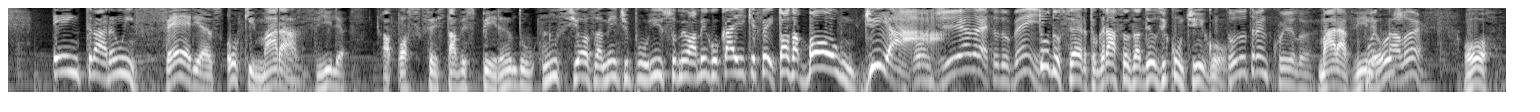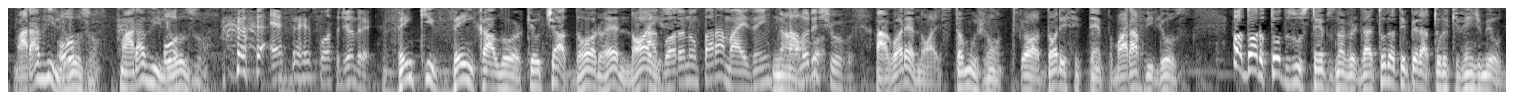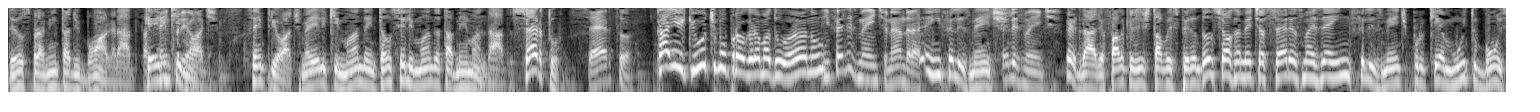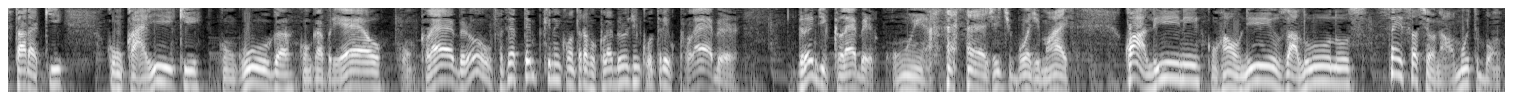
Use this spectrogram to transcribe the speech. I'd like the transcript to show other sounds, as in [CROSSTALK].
entrarão em férias. Oh, que maravilha! Aposto que você estava esperando ansiosamente por isso, meu amigo Kaique Feitosa. Bom dia! Bom dia, André, tudo bem? Tudo certo, graças a Deus e contigo. Tudo tranquilo. Maravilha. Muito Hoje... calor? Oh, maravilhoso, maravilhoso. [LAUGHS] Essa é a resposta de André. Vem que vem, calor, que eu te adoro, é nós. Agora não para mais, hein? Não, calor e agora- chuva. Agora é nós, tamo junto. Eu adoro esse tempo, maravilhoso. Eu adoro todos os tempos, na verdade, toda a temperatura que vem de meu Deus, pra mim tá de bom agrado. Porque é sempre ótimo. Sempre ótimo. É ele que manda, então se ele manda, tá bem mandado. Certo? Certo? Kaique, último programa do ano. Infelizmente, né, André? Infelizmente. Infelizmente. Verdade, eu falo que a gente estava esperando ansiosamente as férias, mas é infelizmente porque é muito bom estar aqui com o Kaique, com o Guga, com o Gabriel, com o Kleber. Oh, fazia tempo que não encontrava o Kleber, hoje encontrei o Kleber. Grande Kleber Cunha, [LAUGHS] gente boa demais. Com a Aline, com o Raoni, os alunos, sensacional, muito bom.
